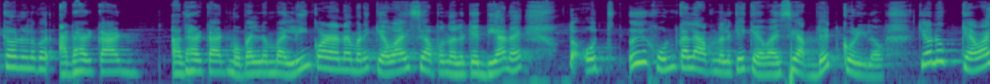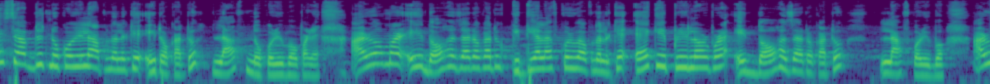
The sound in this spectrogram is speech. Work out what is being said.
একাউণ্টৰ লগত Aadhaar card Aadhaar card, mobile number link কৰা নাই মানে কে ৱাই চি আপোনালোকে দিয়া নাই। তো অতি সোনকালে আপোনালোকে কে ৱাই চি আপডেট কৰি লওক। কিয়নো কে ৱাই চি আপডেট নকৰিলে আপোনালোকে এই টকাটো লাভ নকৰিব পাৰে। আৰু আমাৰ এই দহ হাজাৰ টকাটো কেতিয়া লাভ কৰিব? আপোনালোকে এক এপ্ৰিলৰ পৰা এই দহ হাজাৰ টকাটো লাভ কৰিব। আৰু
